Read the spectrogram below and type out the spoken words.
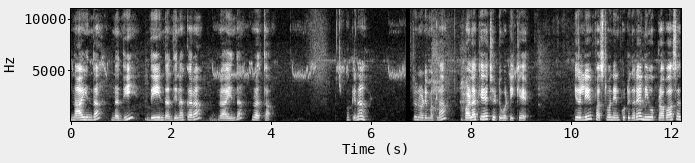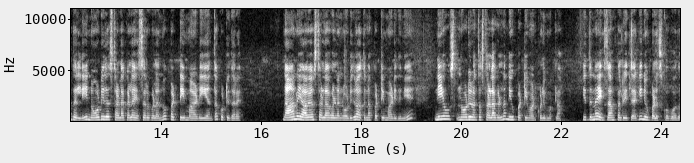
ನಾಯಿಂದ ನದಿ, ದಿಯಿಂದ ದಿನಕರ, ರಾಯಿಂದ ರಥ. ಓಕೆನಾ? ಇಷ್ಟು ನೋಡಿ ಮಕ್ಕಳ, ಬಳಕೆಯ ಚಟುವಟಿಕೆ. ಇದರಲ್ಲಿ ಫಸ್ಟ್ ಒನ್ ಏನು ಕೊಟ್ಟಿದ್ದಾರೆ? ನೀವು ಪ್ರವಾಸದಲ್ಲಿ ನೋಡಿದ ಸ್ಥಳಗಳ ಹೆಸರುಗಳನ್ನು ಪಟ್ಟಿ ಮಾಡಿ ಅಂತ ಕೊಟ್ಟಿದ್ದಾರೆ. ನಾನು ಯಾವ್ಯಾವ ಸ್ಥಳಗಳನ್ನ ನೋಡಿದ್ರು ಅದನ್ನು ಪಟ್ಟಿ ಮಾಡಿದ್ದೀನಿ. ನೀವು ನೋಡಿರೋಂಥ ಸ್ಥಳಗಳನ್ನ ನೀವು ಪಟ್ಟಿ ಮಾಡ್ಕೊಳ್ಳಿ ಮಕ್ಕಳ. ಇದನ್ನು ಎಕ್ಸಾಂಪಲ್ ರೀತಿಯಾಗಿ ನೀವು ಬಳಸ್ಕೋಬೋದು.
